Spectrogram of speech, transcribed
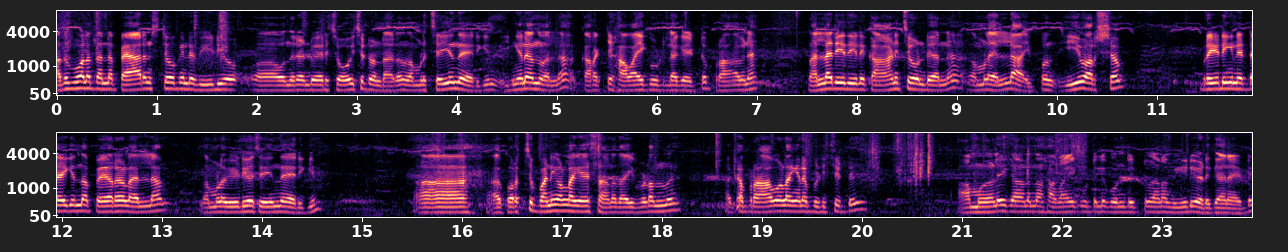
അതുപോലെ തന്നെ പാരന്റ് സ്റ്റോക്കിന്റെ വീഡിയോ ഒന്ന് രണ്ട് പേര് ചോദിച്ചിട്ടുണ്ടായിരുന്നു. നമ്മൾ ചെയ്യുന്നതായിരിക്കും. ഇങ്ങനെയൊന്നുമല്ല. കറക്റ്റ് ഹവായി കൂട്ടിലൊക്കെ ഇട്ട് പ്രാവിനെ നല്ല രീതിയിൽ കാണിച്ചുകൊണ്ട് തന്നെ നമ്മളെല്ലാം ഇപ്പം ഈ വർഷം ബ്രീഡിങ്ങിന് ഇട്ടേക്കുന്ന പേറുകളെല്ലാം നമ്മൾ വീഡിയോ ചെയ്യുന്നതായിരിക്കും. കുറച്ച് പണിയുള്ള കേസാണ്. അതാ ഇവിടെ നിന്ന് ഒക്കെ പ്രാവുകളെ ഇങ്ങനെ പിടിച്ചിട്ട് ആ മേളിൽ കാണുന്ന ഹവായി കൂട്ടിൽ കൊണ്ടിട്ട് വേണം വീഡിയോ എടുക്കാനായിട്ട്.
